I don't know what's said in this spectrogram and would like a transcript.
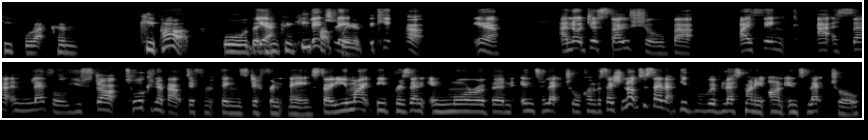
people that can keep up or that Yeah, you can keep up with. to keep up. Yeah. And not just social but i think at a certain level you start talking about different things differently. So you might be presenting more of an intellectual conversation. Not to say that people with less money aren't intellectual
